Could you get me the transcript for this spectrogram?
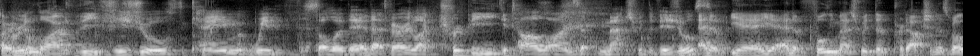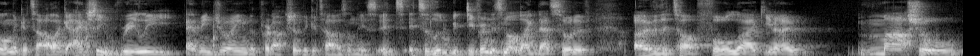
I really like the visuals came with the solo there. That very like trippy guitar lines that match with the visuals. And it, yeah, yeah, and it fully matched with the production as well on the guitar. Like I actually really am enjoying the production of the guitars on this. It's it's a little bit different. It's not like that sort of over the top full like you know Marshall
